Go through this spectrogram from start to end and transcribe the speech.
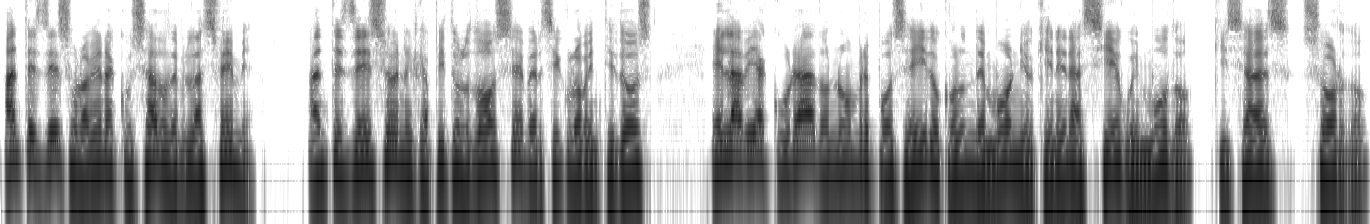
Antes de eso lo habían acusado de blasfemia. Antes de eso, en el capítulo 12, versículo 22, él había curado a un hombre poseído con un demonio, quien era ciego y mudo, quizás sordo.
